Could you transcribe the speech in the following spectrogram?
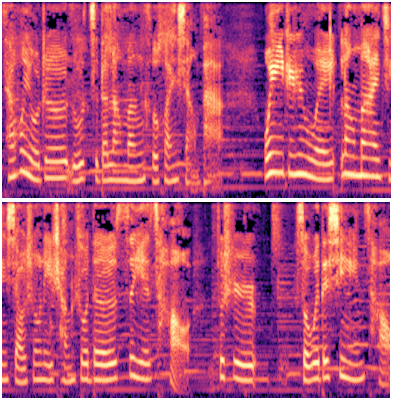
才会有着如此的浪漫和幻想吧。我一直认为，浪漫爱情小说里常说的四叶草，就是所谓的幸运草，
